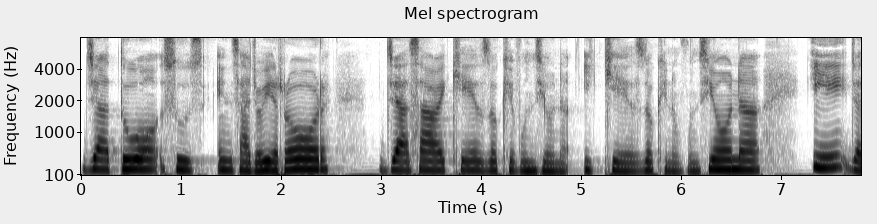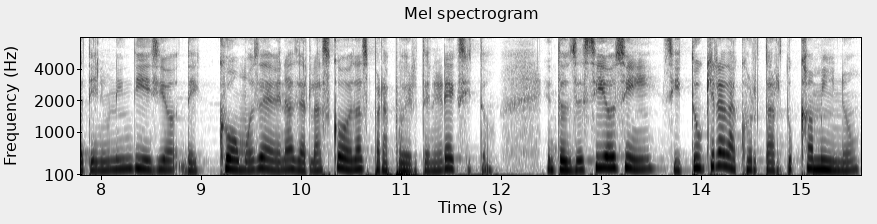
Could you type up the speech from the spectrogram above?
Ya tuvo sus ensayo y error, ya sabe qué es lo que funciona y qué es lo que no funciona y ya tiene un indicio de cómo se deben hacer las cosas para poder tener éxito. Entonces sí o sí, si tú quieres acortar tu camino,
